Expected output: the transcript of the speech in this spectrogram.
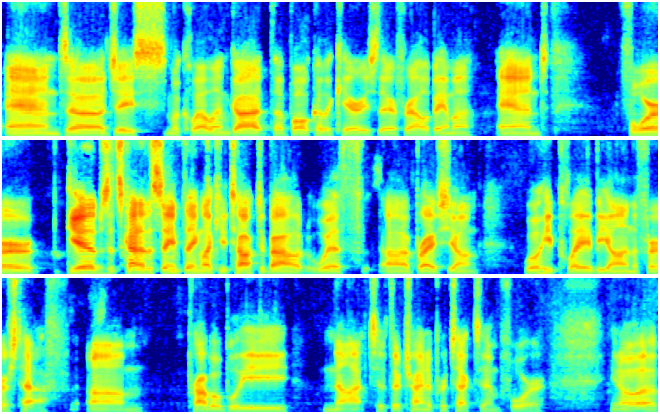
And uh, Jase McClellan got the bulk of the carries there for Alabama. And for Gibbs, it's kind of the same thing like you talked about with uh, Bryce Young. Will he play beyond the first half? Um, probably not if they're trying to protect him for, you know, a,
